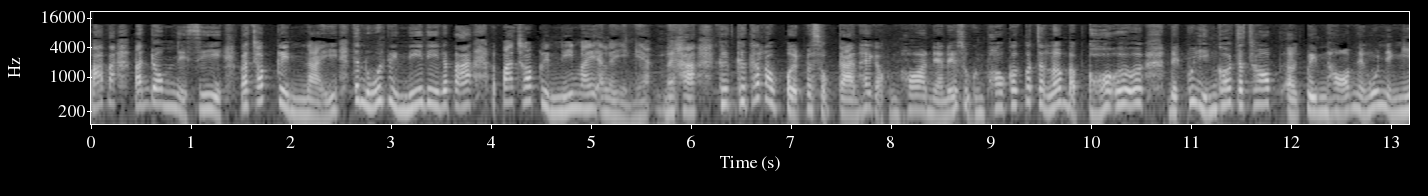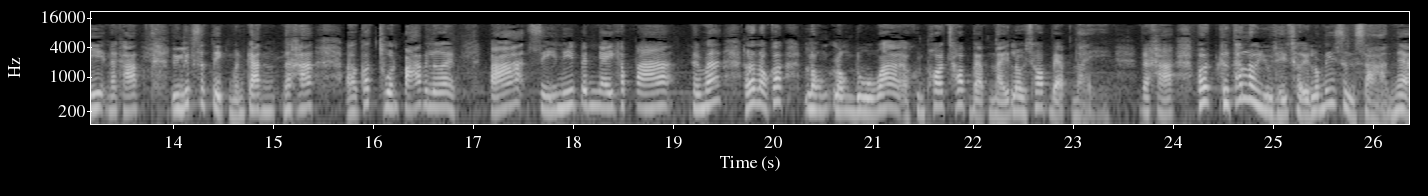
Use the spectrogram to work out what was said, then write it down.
ป้าป้าป้าดมหน่อยสิป้าชอบกลิ่นไหนแต่หนูว่ากลิ่นนี้ดีนะป้าป้าชอบกลิ่นนี้ไหมอะไรอย่างเงี้ยนะคะคือคือถ้าเราเปิดประสบการณ์ให้กับคุณพ่อเนี่ยในที่สุดคุณพ่อก็ก็จะเริ่มแบบอ๋อเออเด็กผู้หญิงเขาจะชอบกลิ่นหอมอย่างงู้นอย่างนี้นะคะหรือลิปสติกเหมือนกันนะคะก็ชวนป้าไปเลย ป้าสีนี้เป็นไงคะป้า เห็นไหมแล้วเราก็ลองลองดูว่าเอ่อคุณพ่อชอบแบบไหนเราชอบแบบไหนนะคะ เพราะคือถ้าเราอยู่เฉยๆเราไม่สื่อสารเนี่ย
